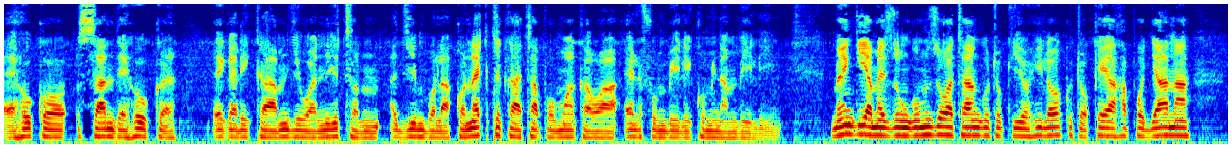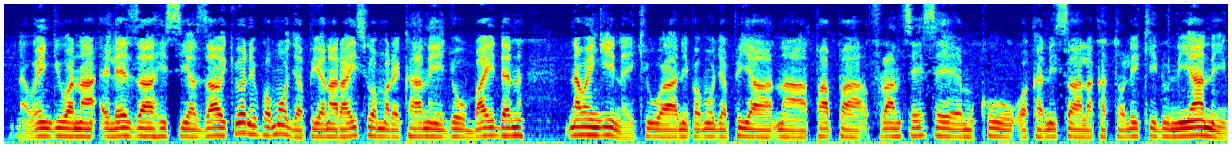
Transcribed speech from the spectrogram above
eh, huko Sandy Hook katika mji wa Newton, jimbo la Connecticut hapo mwaka wa elfu mbili kumi na mbili. Mengi yamezungumzwa tangu tukio hilo kutokea hapo jana, na wengi wanaeleza hisia zao, ikiwa ni pamoja pia na rais wa Marekani Joe Biden na wengine ikiwa ni pamoja pia na Papa Francis, mkuu wa kanisa la Katoliki duniani.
